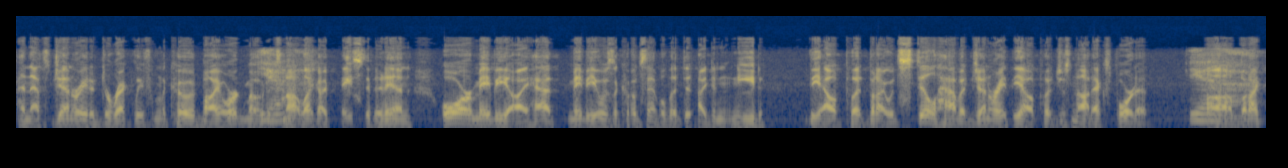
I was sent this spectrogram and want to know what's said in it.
and that's generated directly from the code by org mode. It's not like I pasted it in, or maybe I had maybe it was a code sample that di- I didn't need the output, but I would still have it generate the output, just not export it. yeah. Um, but I can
